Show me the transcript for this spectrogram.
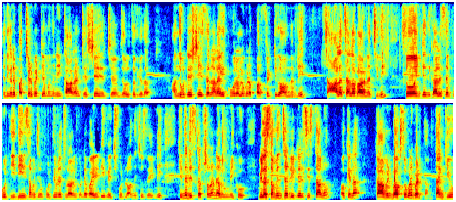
ఎందుకంటే పచ్చడి పెట్టే ముందు నేను కారాన్ని టెస్ట్ చేయడం జరుగుతుంది కదా. అందుకు టెస్ట్ చేశాను. అలాగే కూరలో కూడా పర్ఫెక్ట్గా ఉందండి. చాలా చాలా బాగా నచ్చింది. సో ఇంకెందుకు ఆలస్యం? పూర్తి దీనికి సంబంధించిన పూర్తి వీడియో చూడాలనుకుంటే వైటీ వెజ్ ఫుడ్లో ఉంది చూసేయండి. కింద డిస్క్రిప్షన్లో నేను మీకు వీళ్ళకి సంబంధించిన డీటెయిల్స్ ఇస్తాను. ఓకేనా కామెంట్ బాక్స్లో కూడా పెడతాను. థ్యాంక్ యూ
